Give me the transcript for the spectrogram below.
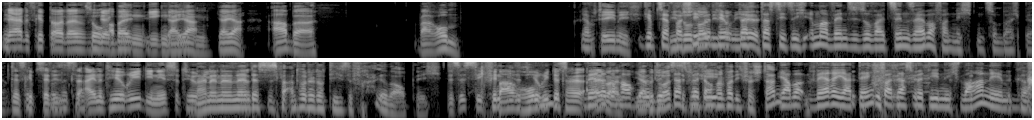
Ja, das gibt aber dann So, aber gegen, gegen, ja, ja, ja, ja, aber warum? Ja, Verstehe ich nicht. Gibt es ja Wieso verschiedene Theorien, dass, dass die sich immer, wenn sie soweit sind, selber vernichten zum Beispiel. Das Gibt's gibt ja, so das ist eine eine Theorie, die nächste Theorie. Nein, nein, nein, nein, ist, das ist, beantwortet doch diese Frage überhaupt nicht. das ist, ich finde diese Warum? Theorie total Wäre albern. doch auch Ja, aber du hast vielleicht auch die, einfach nicht verstanden. Ja, aber wäre ja denkbar, dass wir die nicht wahrnehmen können.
